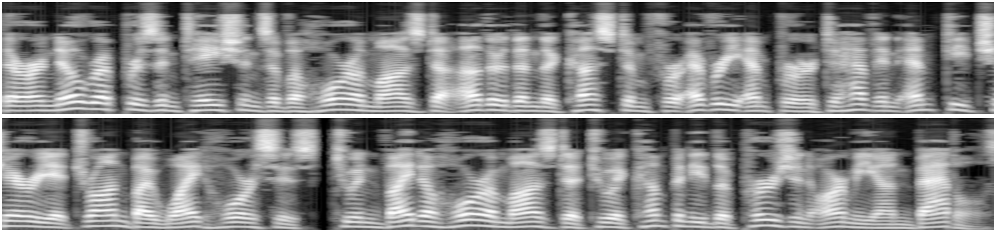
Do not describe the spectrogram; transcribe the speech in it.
there are no representations of Ahura Mazda other than the custom for every emperor to have an empty chariot drawn by white horses, to invite Ahura Mazda to accompany the Persian army on battles.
